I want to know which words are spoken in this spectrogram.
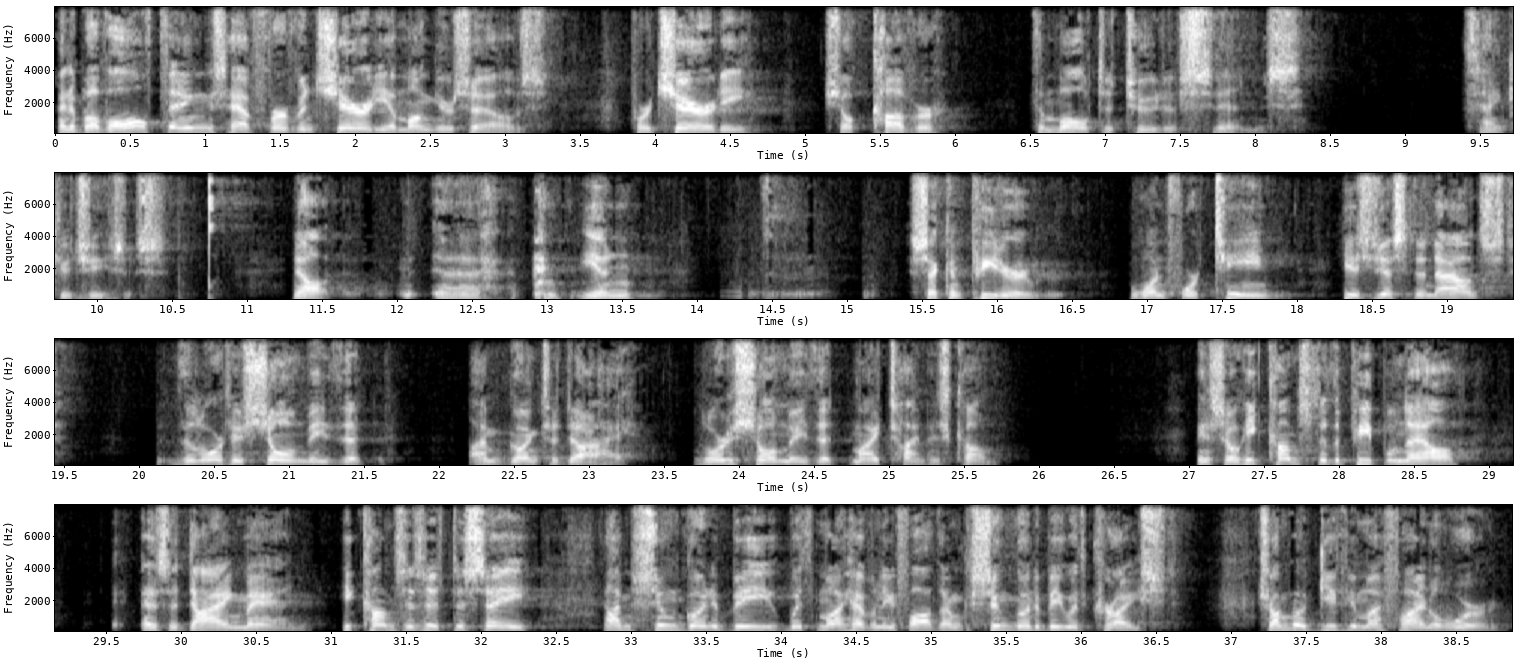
And above all things, have fervent charity among yourselves for charity shall cover the multitude of sins. Thank you, Jesus. Now, uh, in 2 Peter 1.14, he has just announced, the Lord has shown me that I'm going to die. The Lord has shown me that my time has come. And so he comes to the people now as a dying man. He comes as if to say, I'm soon going to be with my Heavenly Father. I'm soon going to be with Christ. So I'm going to give you my final word.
